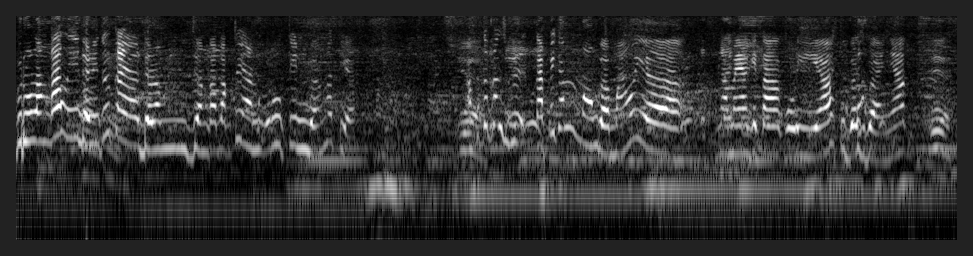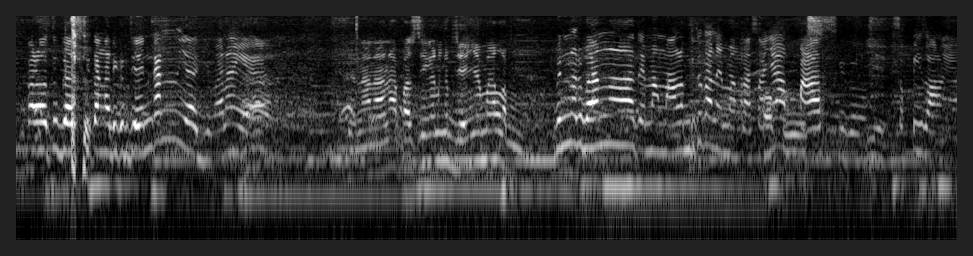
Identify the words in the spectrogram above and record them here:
Berulang kali dan itu kayak dalam jangka waktu yang rutin banget ya. Iya. Aku tuh kan tapi kan mau nggak mau ya namanya kita kuliah, tugas banyak. Iya. Kalau tugas kita nggak dikerjain kan ya gimana ya. Dan anak-anak pasti kan kerjanya malam. Bener banget, emang malam gitu kan emang rasanya Fokus. pas gitu, Iya. sepi soalnya.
